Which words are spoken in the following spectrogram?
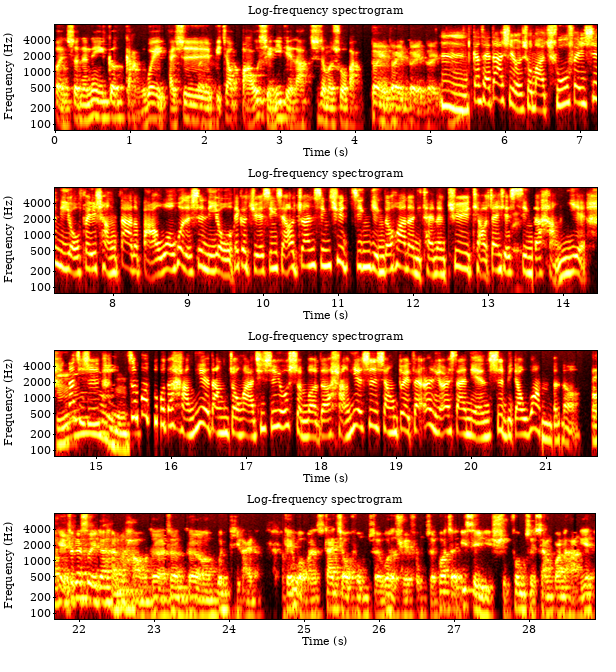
本身的那一个岗位，还是比较保险一点啦，是这么说吧？对对对对，嗯，刚才大师有说嘛，除非是你有非常大的把握，或者是你有那个决心想要专心去经营的话呢，你才能去挑战一些新的行业。那其实嗯这么多的行业当中啊，其实有什么的行业是相对在二零二三年是比较旺的呢？OK，这个是一个很好的这个问题来的。给我们在教风水或者学风水或者一些与学风水相关的行业，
